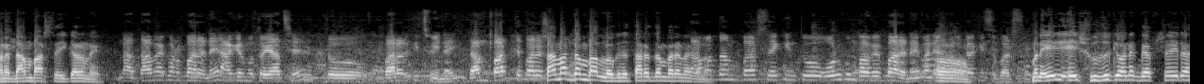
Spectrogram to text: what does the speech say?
মানে দাম বাড়ছে এই কারণে? না দাম এখনও বাড়ে নাই আগের মতোই আছে তো বাড়ার কিছুই নাই। দাম বাড়তে পারে তামার দাম বাড়লো কিন্তু তারের দাম বাড়ে না কেন? তামার দাম বাড়ছে কিন্তু ওরকম ভাবে বাড়ে নাই মানে কিছু বাড়ছে। মানে এই এই সুযোগে অনেক ব্যবসায়ীরা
